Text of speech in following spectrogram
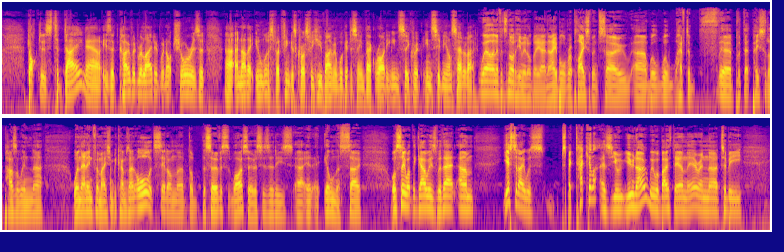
doctors today. Now, is it COVID related? We're not sure. Is it uh, another illness? But fingers crossed for Hugh Bowman. We'll get to see him back riding in secret in Sydney on Saturday. Well, and if it's not him, it'll be an able replacement. So uh, we'll we'll have to f- uh, put that piece of the puzzle in. Uh, when that information becomes known, all it's said on the, the, the service wire service is that he's uh, illness. So we'll see what the go is with that. Um, yesterday was spectacular, as you you know. We were both down there, and uh, to be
